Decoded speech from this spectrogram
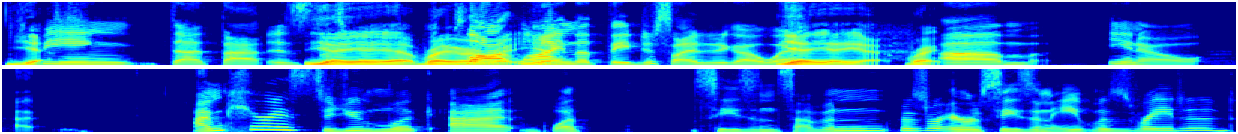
Yes. Being that that is yeah, yeah, yeah. Right, plot right, right. line that they decided to go with. Yeah. yeah, yeah, yeah. Right. um you know I'm curious. Did you look at what season seven was ra- or season eight was rated?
